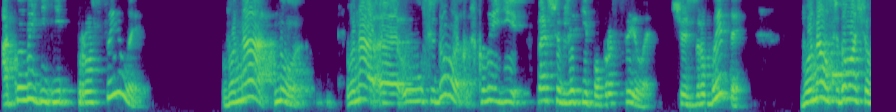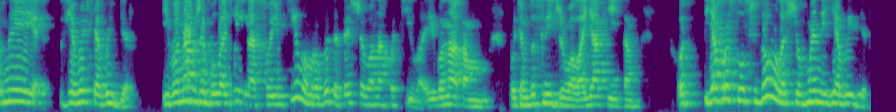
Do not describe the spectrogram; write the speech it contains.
А коли її просили, вона, ну, вона е, усвідомила, коли її вперше в житті попросили щось зробити, вона усвідомила, що в неї з'явився вибір. І вона вже була вільна своїм тілом робити те, що вона хотіла. І вона там потім досліджувала, як їй там. От я просто усвідомила, що в мене є вибір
